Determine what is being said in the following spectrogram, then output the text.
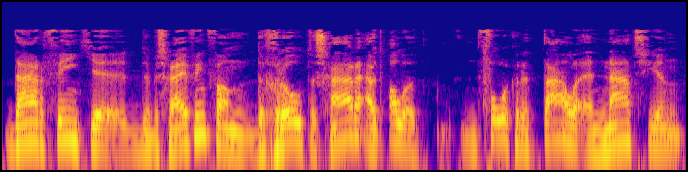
daar vind je de beschrijving van de grote scharen uit alle volkeren, talen en natieën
